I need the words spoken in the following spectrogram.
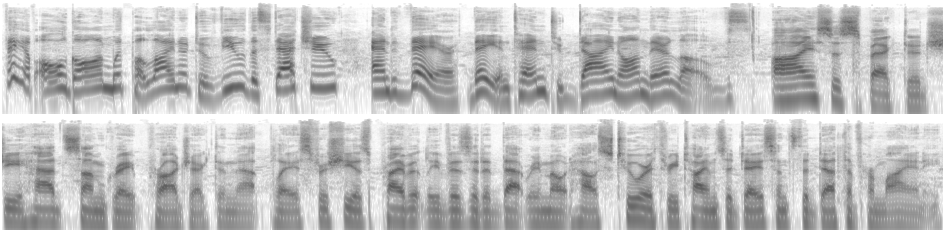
they have all gone with Paulina to view the statue, and there they intend to dine on their loves. I suspected she had some great project in that place, for she has privately visited that remote house two or three times a day since the death of Hermione.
